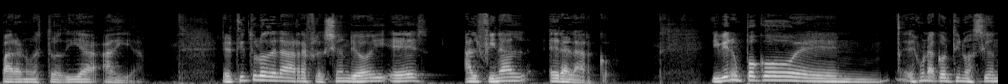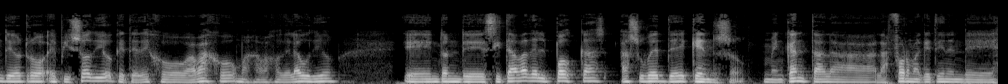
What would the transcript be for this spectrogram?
para nuestro día a día. El título de la reflexión de hoy es Al final era el arco. Y viene un poco en... es una continuación de otro episodio que te dejo abajo, más abajo del audio, en donde citaba del podcast a su vez de Kenzo. Me encanta la, forma que tienen de,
